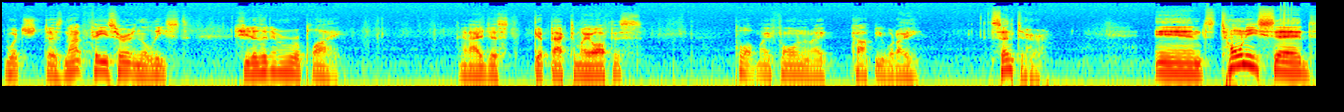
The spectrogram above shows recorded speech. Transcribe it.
which does not faze her in the least. She doesn't even reply. And I just get back to my office, pull up my phone, and I copy what I sent to her. And Tony said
